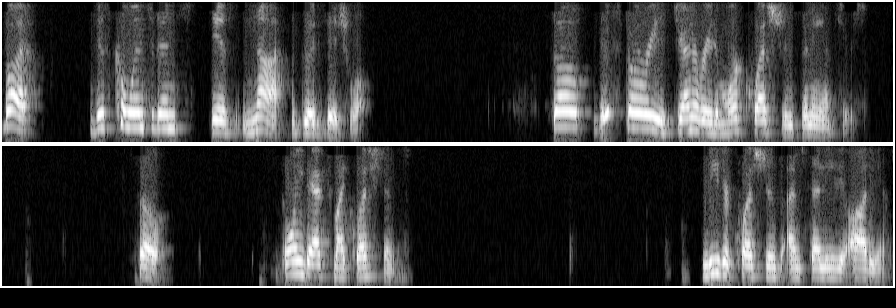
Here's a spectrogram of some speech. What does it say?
But this coincidence is not a good visual. So this story has generated more questions than answers. So going back to my questions. These are questions I'm sending the audience.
